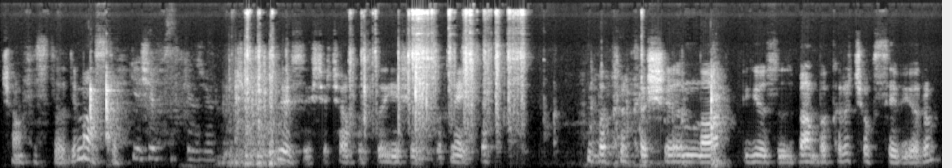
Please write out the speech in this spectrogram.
Çam fıstığı değil mi Aslı? Yeşil fıstık yazıyorum. Neyse işte çam fıstığı, yeşil fıstık neyse. bakır kaşığımla biliyorsunuz ben bakırı çok seviyorum.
